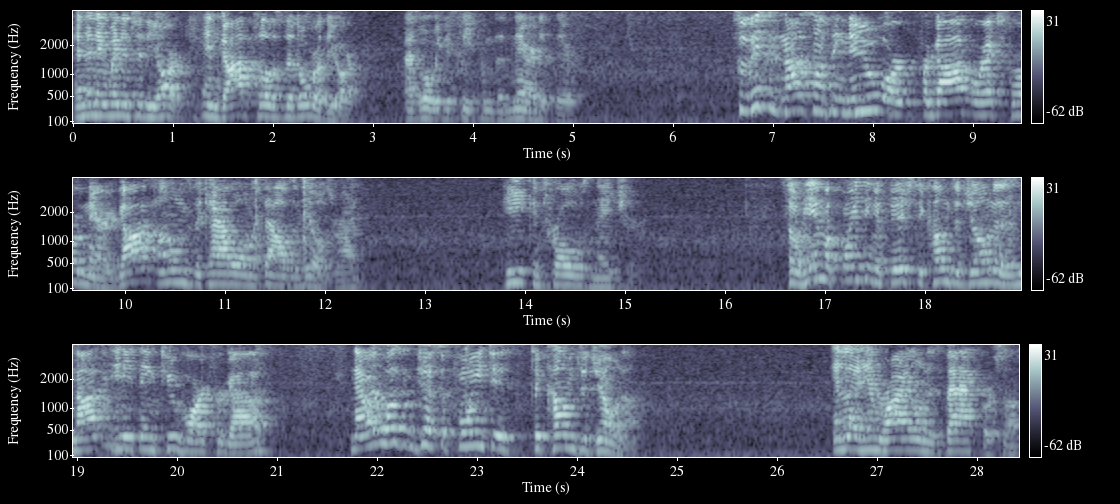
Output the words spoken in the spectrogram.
And then they went into the ark, and God closed the door of the ark. That's what we can see from the narrative there. So this is not something new or for God or extraordinary. God owns the cattle on a thousand hills, right? He controls nature. So him appointing a fish to come to Jonah is not anything too hard for God. Now it wasn't just appointed to come to Jonah and let him ride on his back or some,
